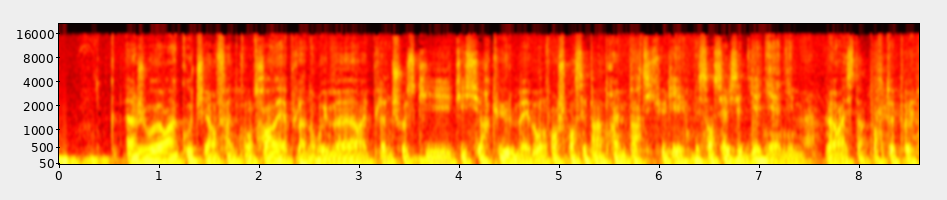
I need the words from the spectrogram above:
un joueur, un coach est en fin de contrat, il y a plein de rumeurs et plein de choses qui, circulent. Mais bon, franchement, c'est pas un problème particulier. L'essentiel, c'est de gagner à Nîmes. Le reste importe peu.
